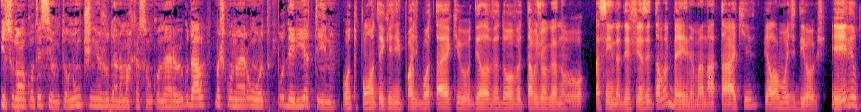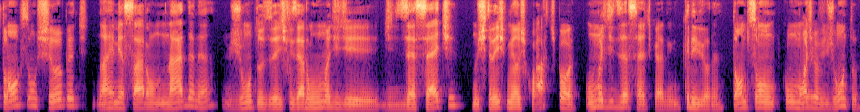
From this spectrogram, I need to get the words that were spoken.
isso não aconteceu. Então não tinha ajuda na marcação quando era o Iguodala, mas quando era um outro poderia ter, né? Outro ponto aí que a gente pode botar é que o Della Vedova estava jogando assim, na defesa ele tava bem, né? Mas no ataque, pelo amor de Deus. Ele, o Thompson, o Schubert não arremessaram nada, né? Juntos eles fizeram uma de, de, de 17 nos três primeiros quartos, pô, uma de 17, cara, incrível, né? Thompson com o Mosgrove junto,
